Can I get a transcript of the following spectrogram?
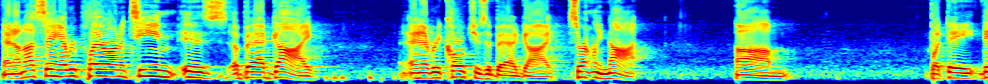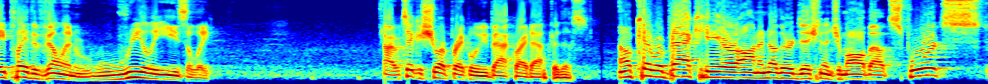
And I'm not saying every player on a team is a bad guy, and every coach is a bad guy. Certainly not. Um, but they they play the villain really easily. All right, we'll take a short break. We'll be back right after this. Okay, we're back here on another edition of Jamal About Sports.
